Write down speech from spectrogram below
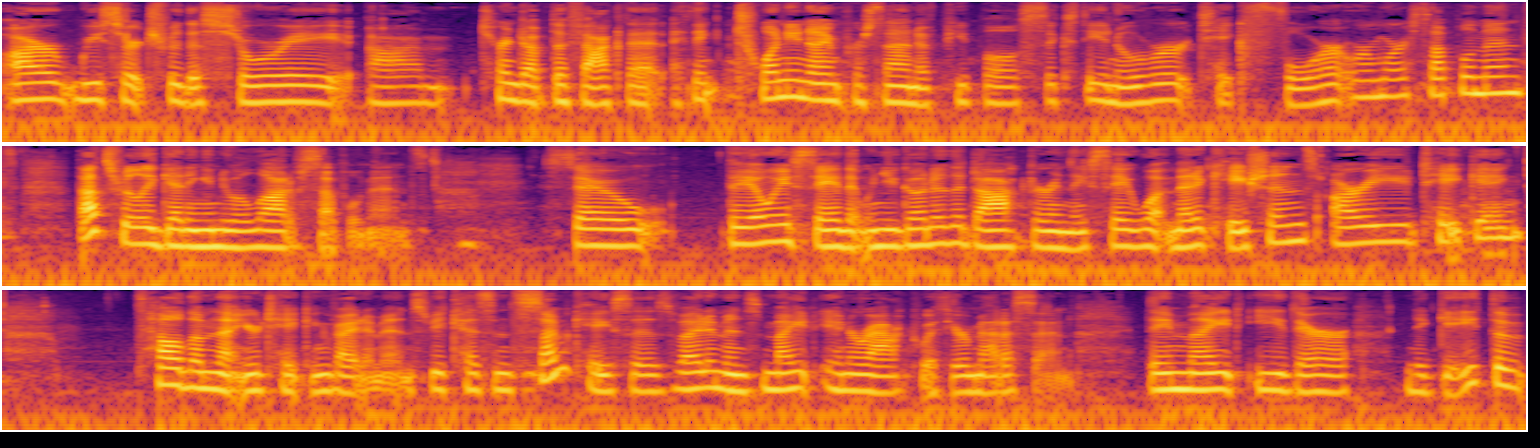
our research for this story um, turned up the fact that I think 29% of people 60 and over take four or more supplements. That's really getting into a lot of supplements. So they always say that when you go to the doctor and they say what medications are you taking, tell them that you're taking vitamins because in some cases vitamins might interact with your medicine. They might either negate the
